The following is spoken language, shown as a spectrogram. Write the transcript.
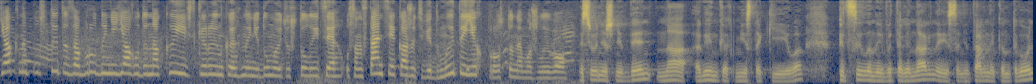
Як не пустити забруднені ягоди на київські ринки, нині думають у столиці. У санстанції кажуть, відмити їх просто неможливо. На сьогоднішній день на ринках міста Києва підсилений ветеринарний і санітарний контроль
